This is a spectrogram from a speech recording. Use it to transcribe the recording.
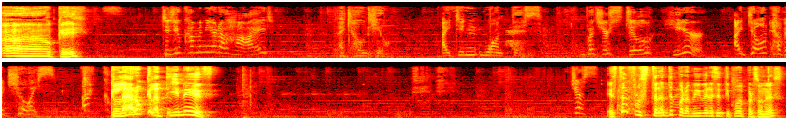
Ah, ok. Did you come in here to hide? I told you, I didn't want this. But you're still here. I don't have a choice. ¡Claro que la tienes! Es tan frustrante para mí ver ese tipo de personas.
